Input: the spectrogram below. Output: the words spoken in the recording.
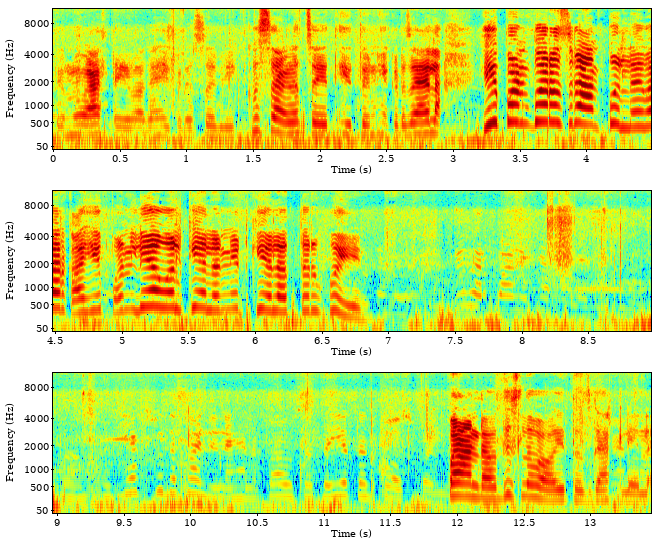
इथून वाट आहे बघा इकडं सगळी कुसाळच आहेत इथून इकडे जायला. ही पण बरंच रान पडलंय बरं का हे पण लेवल केलं नीट केलं तर होईल पांडाव दिसलं भाऊ इथंच गाठलेलं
